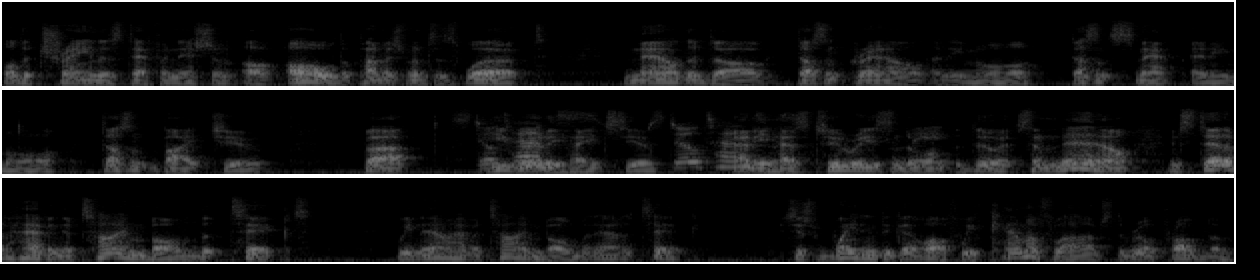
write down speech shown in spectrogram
or the trainer's definition of oh, the punishment has worked. Now the dog doesn't growl anymore, doesn't snap anymore, doesn't bite you, but Still he tense. really hates you. Still tense And he has two reasons to want to do it. So now, instead of having a time bomb that ticked, we now have a time bomb without a tick. It's just waiting to go off. We've camouflaged the real problem.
